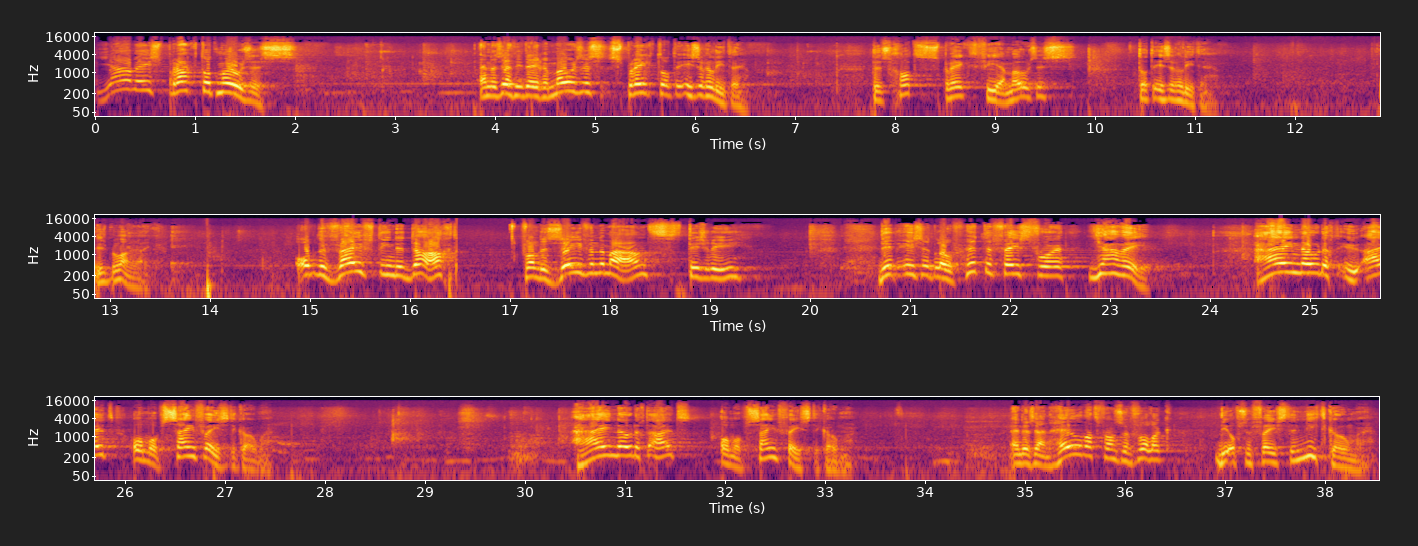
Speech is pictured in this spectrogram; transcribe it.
Yahweh sprak tot Mozes. En dan zegt hij tegen Mozes, spreek tot de Israëlieten. Dus God spreekt via Mozes tot de Israëlieten. Is belangrijk. Op de vijftiende dag van de zevende maand, Tishri. Dit is het Loofhuttenfeest voor Yahweh. Hij nodigt u uit om op zijn feest te komen. Hij nodigt uit om op zijn feest te komen. En er zijn heel wat van zijn volk die op zijn feesten niet komen.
